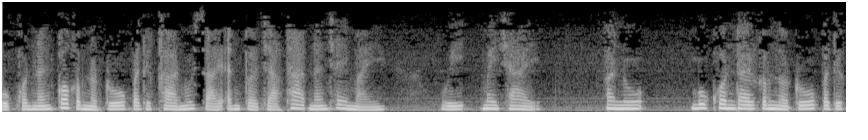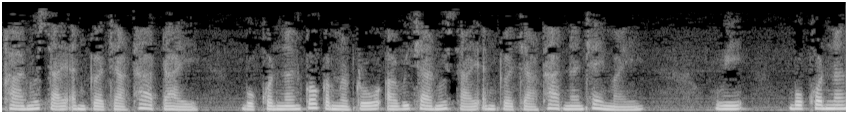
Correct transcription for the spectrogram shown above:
บุคคลนั้นก็กำหนดรู้ปฏิคานุสัยอันเกิดจากธาตุนั้นใช่ไหม วิไม่ใช่ อนุ บุคคลใดกำหนดรู้ปฏิคานุสัยอันเกิดจากธาตุใด บุคคลนั้นก็กำหนดรู้อวิชานุสัยอันเกิดจากธาตุนั้นใช่ไหม วิ บุคคลนั้น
